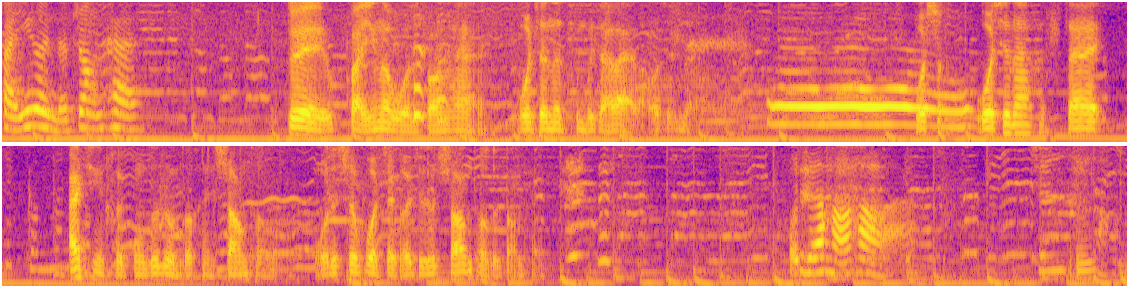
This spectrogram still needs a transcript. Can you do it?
反映了你的状态。对，反映了我的状态，我真的停不下来了，我真的，我是我现在在爱情和工作中都很上头，我的生活整个就是上头的状态。我觉得好好啊。真好呢。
